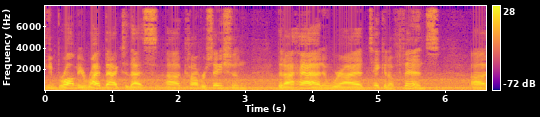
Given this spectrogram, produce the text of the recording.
he brought me right back to that uh, conversation that I had and where I had taken offense uh,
